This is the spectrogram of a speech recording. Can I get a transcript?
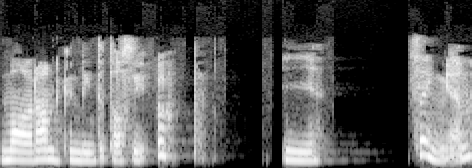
maran kunde inte ta sig upp i sängen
